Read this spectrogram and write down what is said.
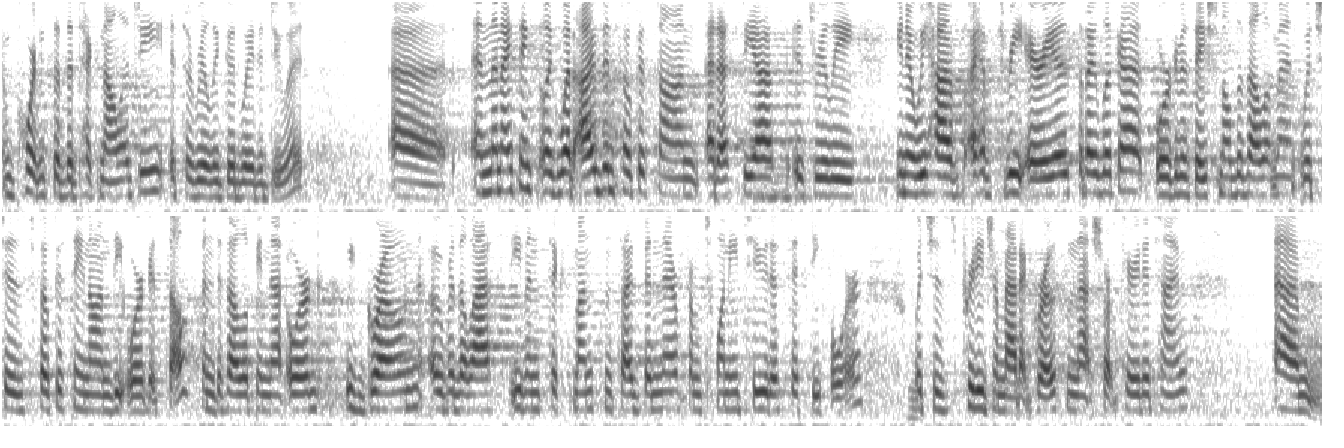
importance of the technology, it's a really good way to do it. Uh, and then I think like what I've been focused on at SDF is really, you know, we have, I have three areas that I look at. Organizational development, which is focusing on the org itself and developing that org. We've grown over the last even six months since I've been there from 22 to 54, which is pretty dramatic growth in that short period of time. Um,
